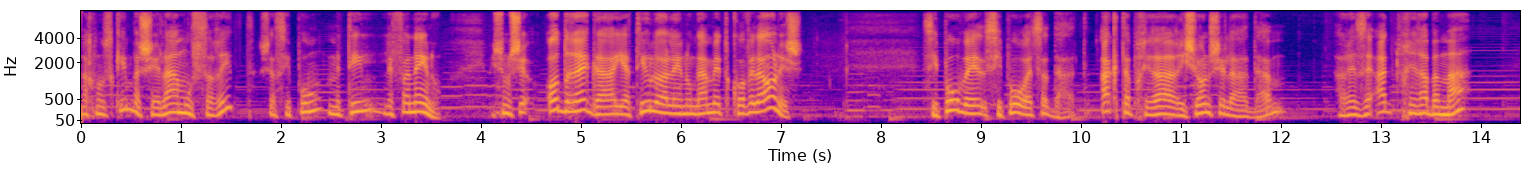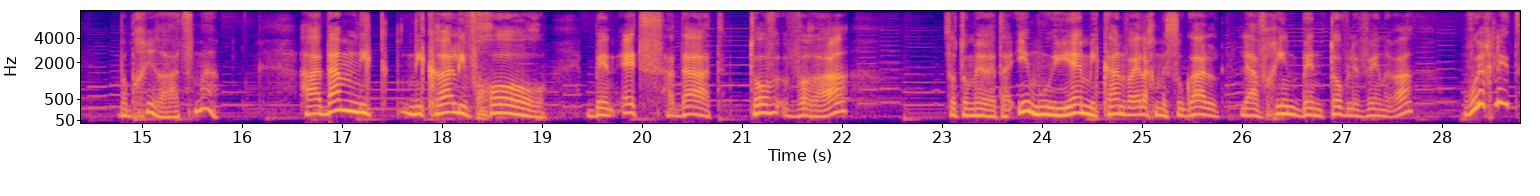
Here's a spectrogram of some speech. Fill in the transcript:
אנחנו עוסקים בשאלה המוסרית שהסיפור מטיל לפנינו. משום שעוד רגע יטילו עלינו גם את כובד העונש. סיפור בסיפור עץ הדת, אקט הבחירה הראשון של האדם, הרי זה אקט בחירה במה? בבחירה עצמה. האדם נקרא לבחור בין עץ הדעת טוב ורע, זאת אומרת, האם הוא יהיה מכאן ואילך מסוגל להבחין בין טוב לבין רע? והוא החליט.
